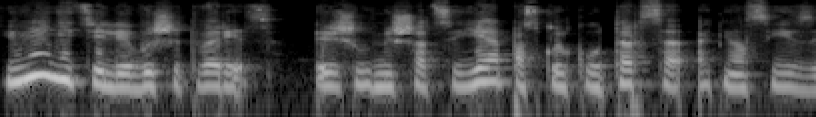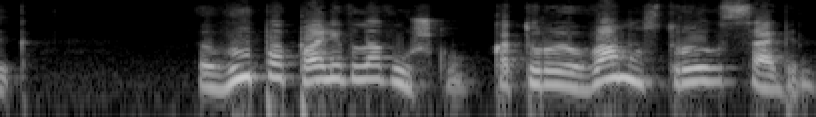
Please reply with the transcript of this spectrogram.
«Видите ли, Высший Творец», — решил вмешаться я, поскольку у Тарса отнялся язык. «Вы попали в ловушку, которую вам устроил Сабин,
